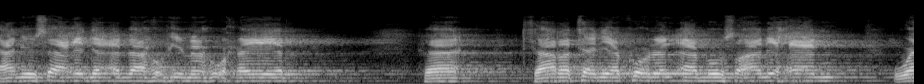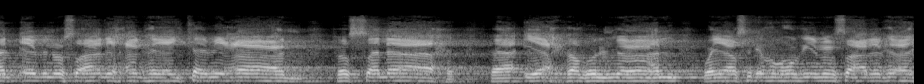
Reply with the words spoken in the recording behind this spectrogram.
أن يساعد أباه فيما هو خير. تارة يكون الأب صالحا والابن صالحا فيجتمعان في الصلاح فيحفظ المال ويصرفه في مصارفه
